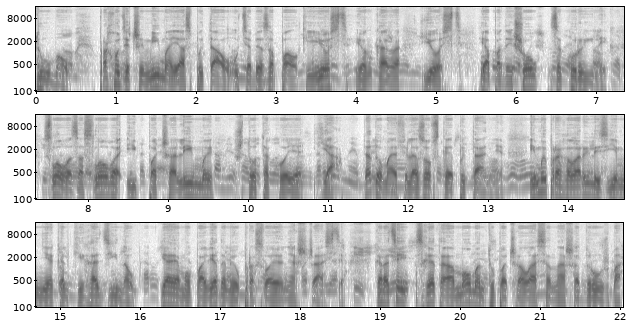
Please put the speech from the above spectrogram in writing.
думаў. Праходзячы міма я спытаў у цябе запалкі ёсць? Ён кажа ёсць я падышоў закурылі слова за слова і пачалі мы што такое я вядомае філязофскае пытанне і мы прагаварылі з ім некалькі гадзінаў я яму паведаміў пра сваё няшчасце карацей з гэтага моманту пачалася наша дружба.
